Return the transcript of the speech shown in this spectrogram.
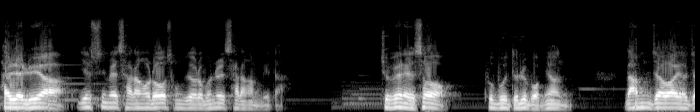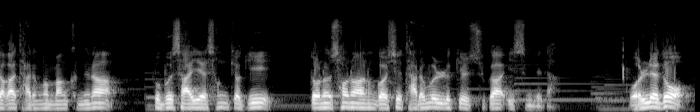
할렐루야, 예수님의 사랑으로 성도 여러분을 사랑합니다. 주변에서 부부들을 보면 남자와 여자가 다른 것만큼이나 부부 사이의 성격이 또는 선호하는 것이 다름을 느낄 수가 있습니다. 원래도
